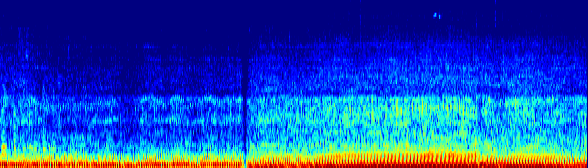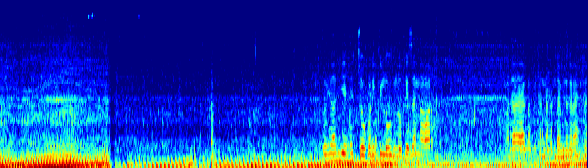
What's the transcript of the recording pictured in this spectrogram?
कोई पत्ती से रोड है। तो यार ये है चौकड़ी की लो, लोकेशन और मज़ा आया काफ़ी ठंडा ठंडा भी लग रहा है तो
